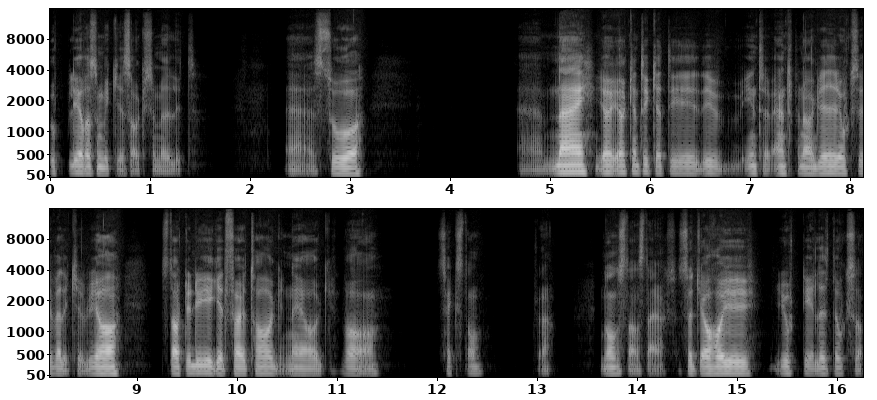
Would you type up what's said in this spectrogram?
uppleva så mycket saker som möjligt. Eh, så eh, nej, jag, jag kan tycka att det, det entre- entreprenörgrejer också är väldigt kul. Jag startade ju eget företag när jag var 16, tror jag. Någonstans där också. Så att jag har ju gjort det lite också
